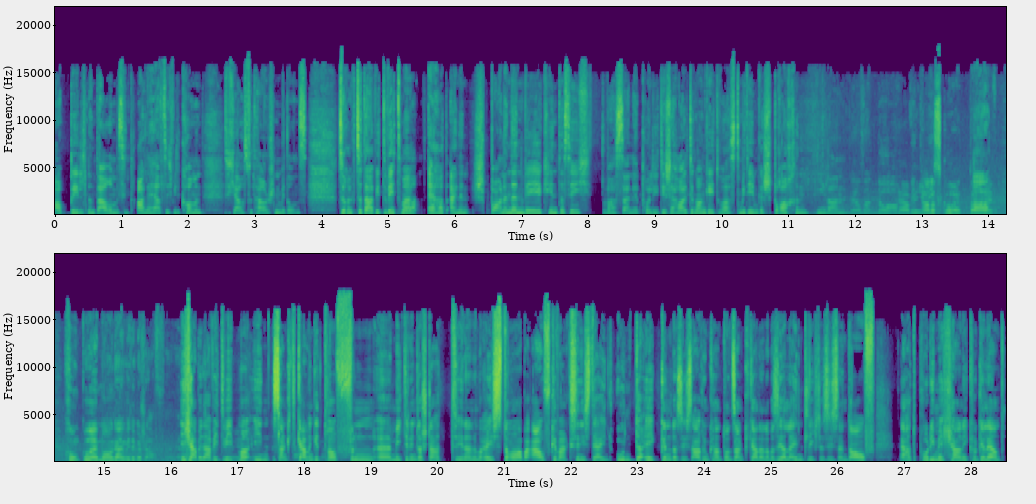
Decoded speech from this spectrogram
abbilden und darum sind alle herzlich willkommen, sich auszutauschen mit uns. Zurück zu David Wittmer. Er hat einen spannenden Weg hinter sich, was seine politische Haltung angeht. Du hast mit ihm gesprochen, Ivan. Ja, alles gut, David? Ah, kommt gut, morgen gehen wir wieder arbeiten. Ich habe David Wittmer in St. Gallen getroffen, äh, mitten in der Stadt, in einem Restaurant, aber aufgewachsen ist er in Unterecken, das ist auch im Kanton St. Gallen, aber sehr ländlich, das ist ein Dorf. Er hat Polymechaniker gelernt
